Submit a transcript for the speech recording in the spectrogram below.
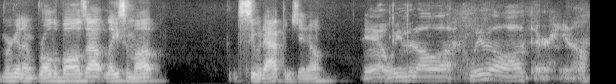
we're gonna roll the balls out, lace them up, see what happens. You know. Yeah, leave it all uh, leave it all out there, you know.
